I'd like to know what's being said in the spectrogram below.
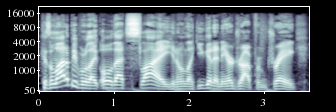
because a lot of people are like, oh, that's sly. You know, like you get an airdrop from Drake.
